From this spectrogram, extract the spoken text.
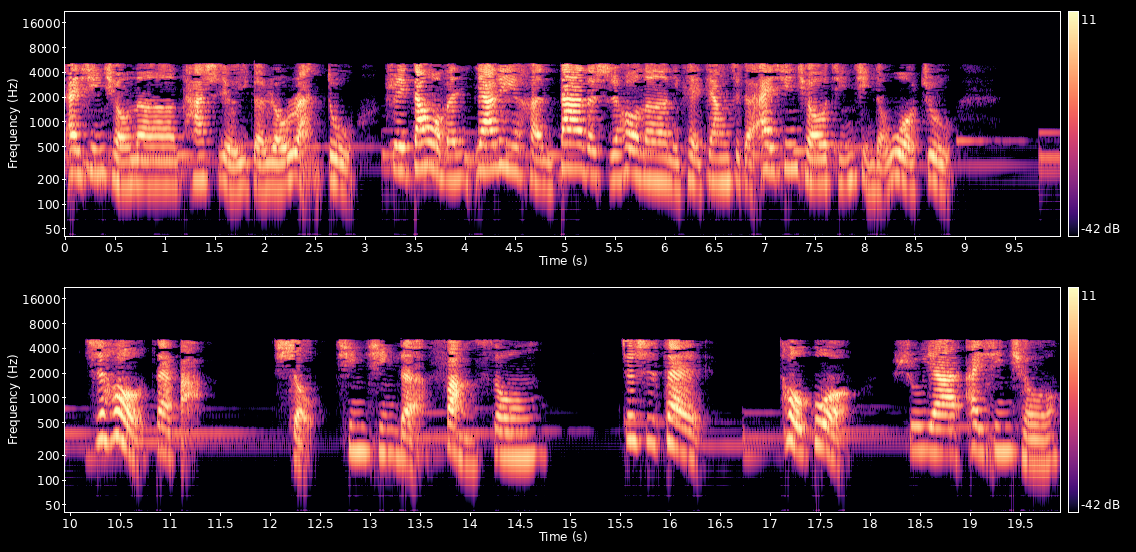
爱心球呢，它是有一个柔软度，所以当我们压力很大的时候呢，你可以将这个爱心球紧紧的握住，之后再把手。轻轻的放松，这是在透过舒压爱心球，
